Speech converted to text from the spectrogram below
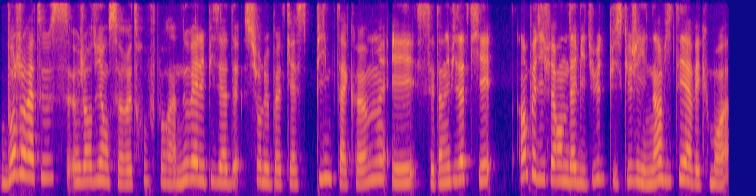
Bonjour à tous, aujourd'hui on se retrouve pour un nouvel épisode sur le podcast Pimtacom et c'est un épisode qui est un peu différent d'habitude puisque j'ai une invitée avec moi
